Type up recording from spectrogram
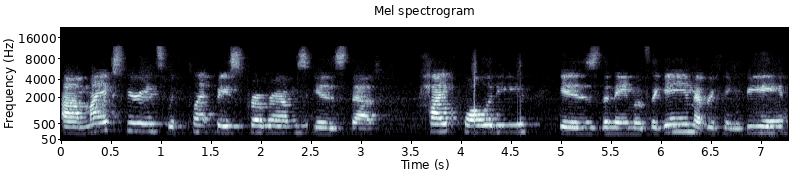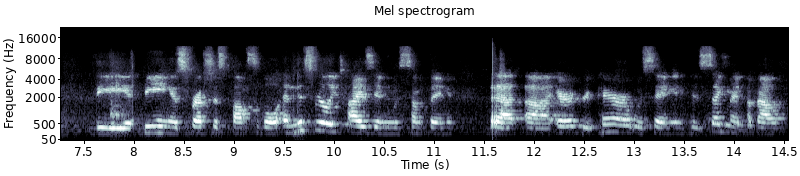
Um, my experience with plant-based programs is that high quality is the name of the game, everything being the being as fresh as possible. And this really ties in with something that uh, Eric Ripert was saying in his segment about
